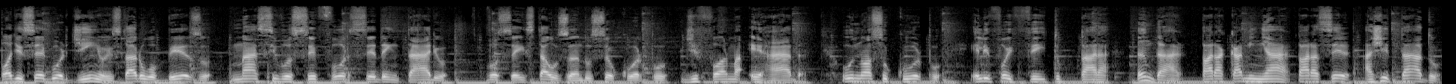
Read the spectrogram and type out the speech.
pode ser gordinho, estar obeso, mas se você for sedentário, você está usando o seu corpo de forma errada. O nosso corpo, ele foi feito para andar, para caminhar, para ser agitado,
